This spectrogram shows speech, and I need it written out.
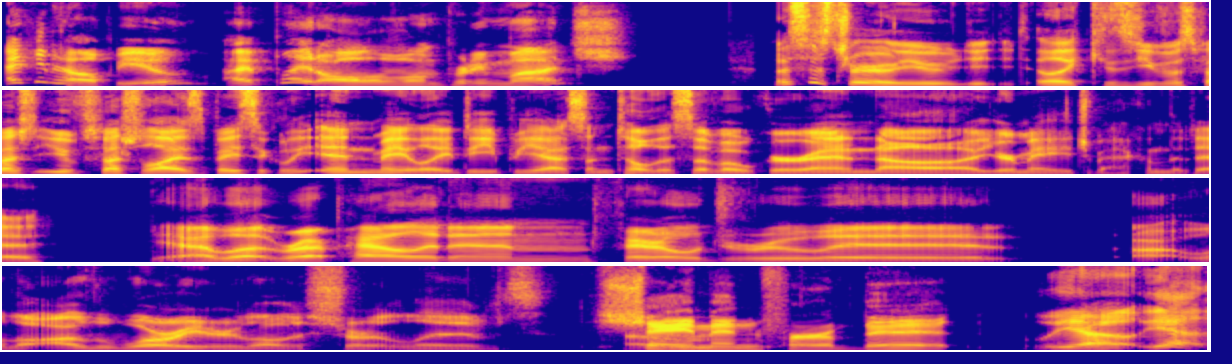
I can help you. I played all of them pretty much. This is true. You, you like because you've especially you've specialized basically in melee DPS until this evoker and uh, your mage back in the day. Yeah, but Ret Paladin, Feral Druid, uh, well, the, uh, the Warrior that was short lived. Shaman for a bit. Yeah, yeah,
